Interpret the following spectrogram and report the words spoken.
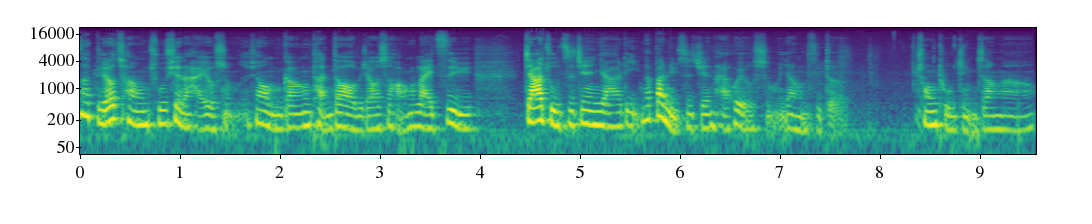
那比较常出现的还有什么呢？像我们刚刚谈到，比较是好像来自于家族之间的压力，那伴侣之间还会有什么样子的冲突紧张啊？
